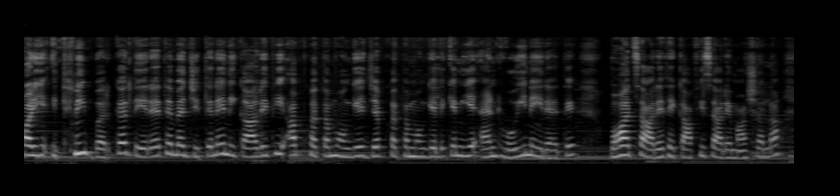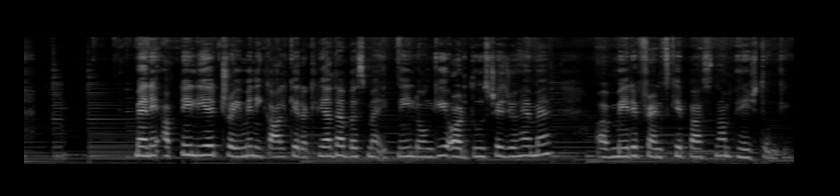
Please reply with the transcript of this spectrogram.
और ये इतनी बरकत दे रहे थे, मैं जितने निकाल रही थी, अब ख़त्म होंगे, जब ख़त्म होंगे, लेकिन ये एंड हो ही नहीं रहे थे। बहुत सारे थे, काफ़ी सारे, माशाल्लाह। मैंने अपने लिए ट्रे में निकाल के रख लिया था, बस मैं इतने ही लूँगी और दूसरे जो है, मैं मेरे फ्रेंड्स के पास ना भेज दूँगी।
